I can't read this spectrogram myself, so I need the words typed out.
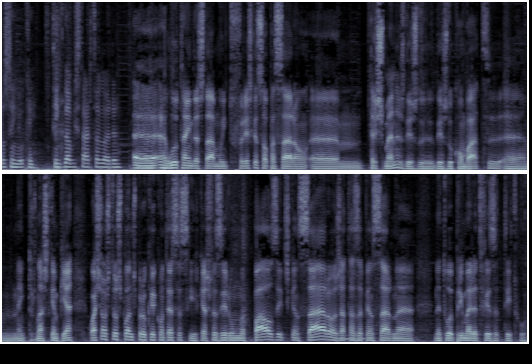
assim, ok, tenho que dar o start agora. A, a luta ainda está muito fresca, só passaram ahm, três semanas desde, desde o combate ahm, em que tornaste campeã. Quais são os teus planos para o que acontece a seguir? Queres fazer uma pausa e descansar ou já estás a pensar na, na tua primeira defesa de título?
